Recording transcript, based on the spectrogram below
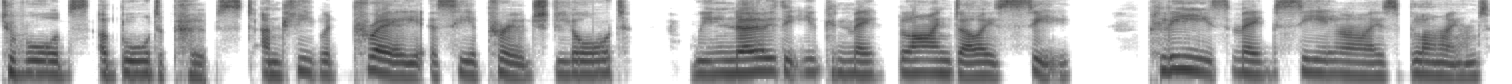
towards a border post and he would pray as he approached, Lord, we know that you can make blind eyes see. Please make seeing eyes blind.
